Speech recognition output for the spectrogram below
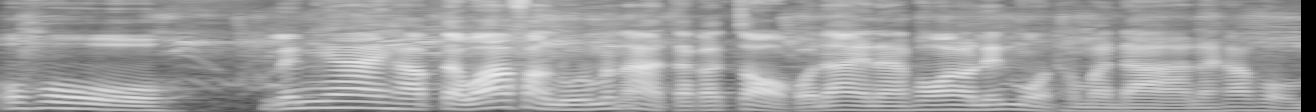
โอ้โห เล่นง่ายครับ แต่ว่าฝั่งนู้นมันอาจจะกระจอกก็ได้นะ เพราะว่าเราเล่นโหมดธรรมดานะครับผม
